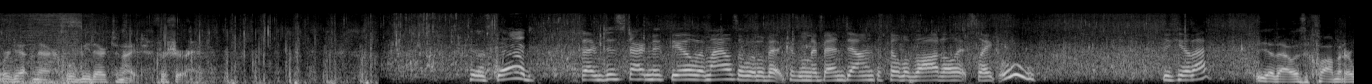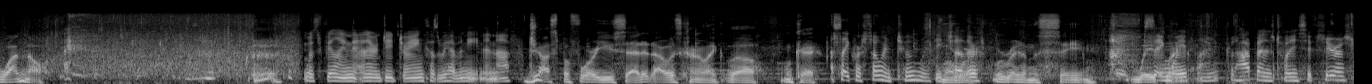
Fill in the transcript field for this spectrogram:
we're getting there. We'll be there tonight for sure. Feels good. So I'm just starting to feel the miles a little bit because when I bend down to fill the bottle, it's like, ooh. Do you feel that? Yeah, that was a kilometer one though. was feeling the energy drain because we haven't eaten enough. Just before you said it, I was kind of like, well, okay. It's like we're so in tune with each Well, other. We're, we're right on the same wavelength. Same wavelength. It happened in 26 years.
